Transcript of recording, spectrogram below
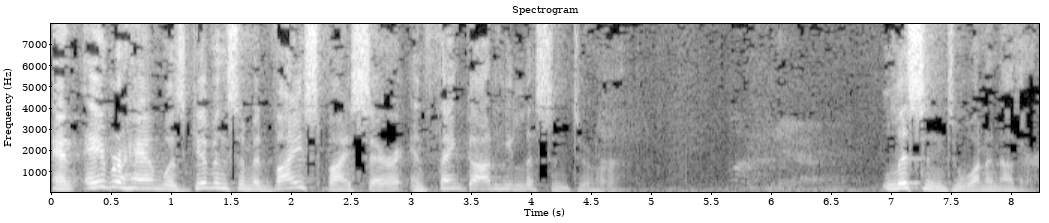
And Abraham was given some advice by Sarah, and thank God he listened to her. Listen to one another.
